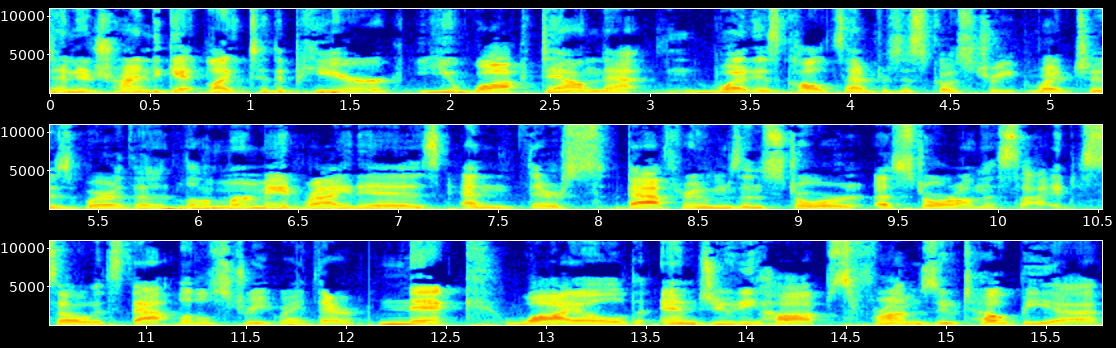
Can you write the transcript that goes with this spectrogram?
and you're trying to get like to the pier, you walk down that what is called San Francisco Street, which is where the Little Mermaid ride is, and there's bathrooms and store a store on the side. So it's that little street right there. Nick Wilde and Judy Hopps from Zootopia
